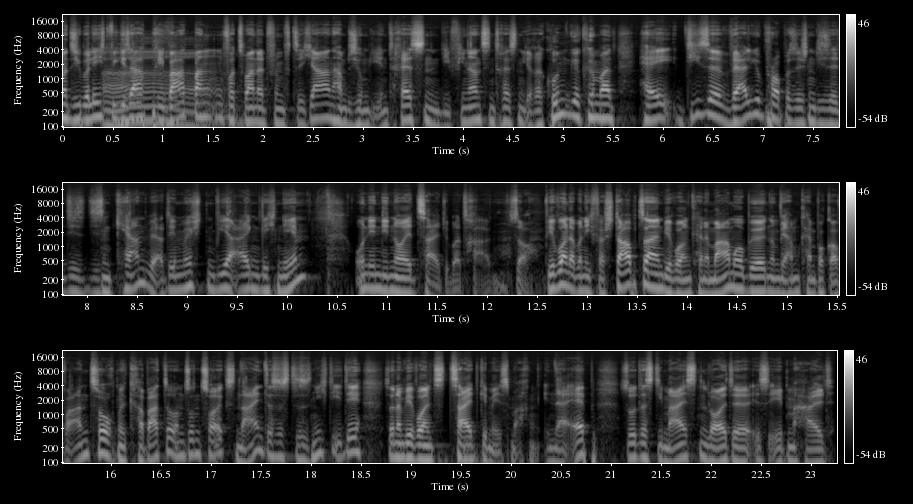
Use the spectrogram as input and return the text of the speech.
man sich überlegt, wie gesagt, ah. Privatbanken vor 250 Jahren haben sich um die Interessen, die Finanzinteressen ihrer Kunden gekümmert. Hey, diese Value Proposition, diese, diese, diesen Kernwert, den möchten wir eigentlich nehmen und in die neue Zeit übertragen. So, wir wollen aber nicht verstaubt sein, wir wollen keine Marmorböden und wir haben keinen Bock auf Anzug mit Krawatte und so ein Zeugs. Nein, das ist, das ist nicht die Idee, sondern wir wollen es zeitgemäß machen in der App, so dass die meisten Leute es eben halt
